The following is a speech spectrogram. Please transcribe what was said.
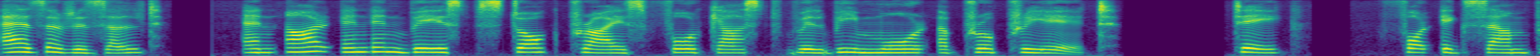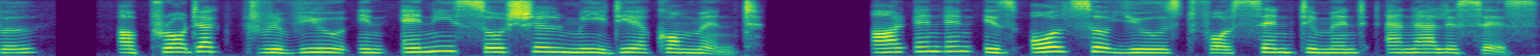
As a result, an RNN-based stock price forecast will be more appropriate. Take, for example, a product review in any social media comment. RNN is also used for sentiment analysis.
